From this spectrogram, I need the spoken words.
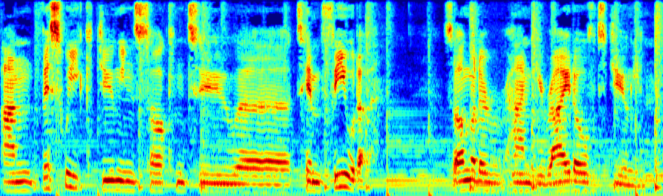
And this week, Julian's talking to uh, Tim Fielder. So I'm going to hand you right over to Julian.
